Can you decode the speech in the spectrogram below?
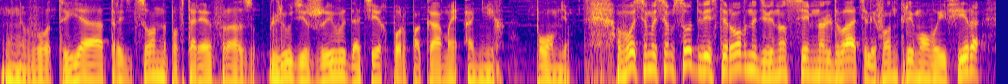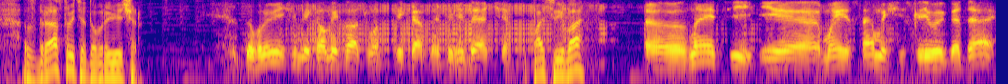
Вот. Я традиционно повторяю фразу. Люди живы до тех пор, пока мы о них помним. 8 800 200 ровно 9702, телефон прямого эфира. Здравствуйте, добрый вечер. Добрый вечер, Михаил Михайлович. У вас прекрасная передача. Спасибо. Э, знаете, и э, мои самые счастливые года,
